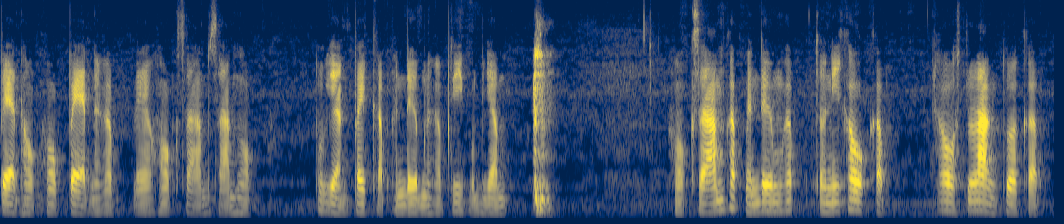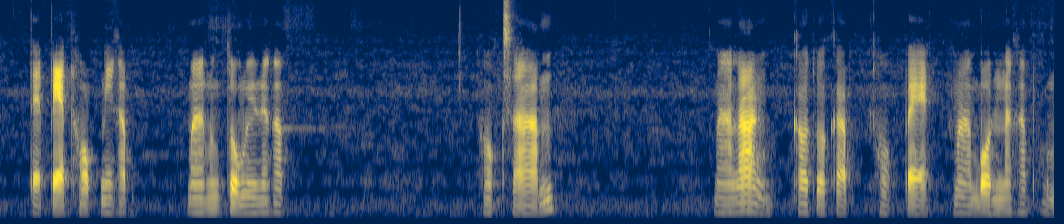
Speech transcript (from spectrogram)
แปดหกหกแปดนะครับ แล้วหกสามสามหกทุกอย่างไปกลับเหมือนเดิมนะครับ ที่ผมย้ำหกสามครับเหมือนเดิมครับ ตัวนี้เข้ากับเข้าล่างตัวกับ แต่แปดหกนี่ครับ มาตรงๆเลยนะครับหกสามมาล่างเข้าตัวกับหกแปดมาบนนะครับผม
